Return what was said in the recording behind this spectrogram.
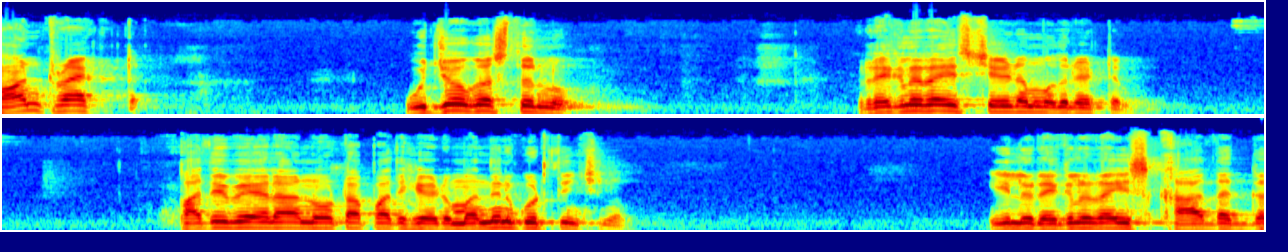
కాంట్రాక్ట్ ఉద్యోగస్తులను రెగ్యులరైజ్ చేయడం మొదలెట్టాం. పదివేల నూట పదిహేడు మందిని గుర్తించినాం. వీళ్ళు రెగ్యులరైజ్ కాదగ్గ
